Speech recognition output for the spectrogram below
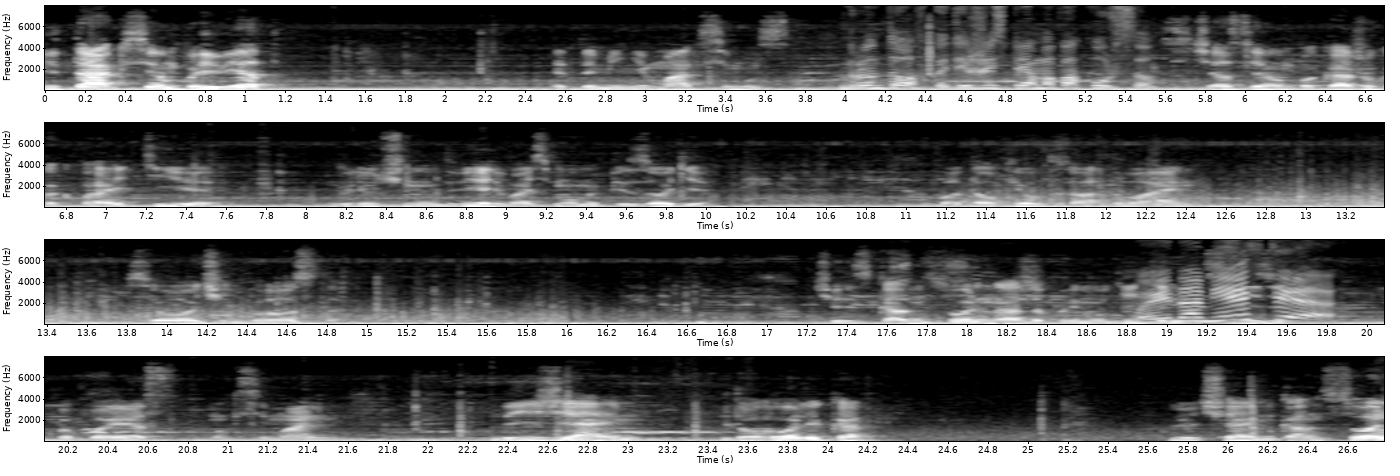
Итак, всем привет! Это Мини Максимус. Грунтовка, держись прямо по курсу. Сейчас я вам покажу, как пройти глючную дверь в восьмом эпизоде Battlefield Hardline. Все очень просто. Через консоль надо Мы принудительно снизить месте! FPS максимальный. Доезжаем до ролика, включаем консоль.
